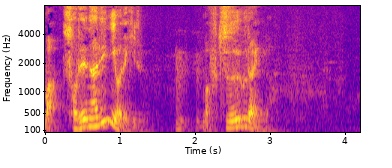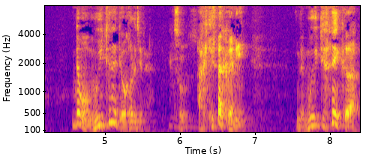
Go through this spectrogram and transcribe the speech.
まあそれなりにはできる。うんまあ普通ぐらいには。でも向いてないって分かるじゃないそうです。明らかに。で向いてないから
